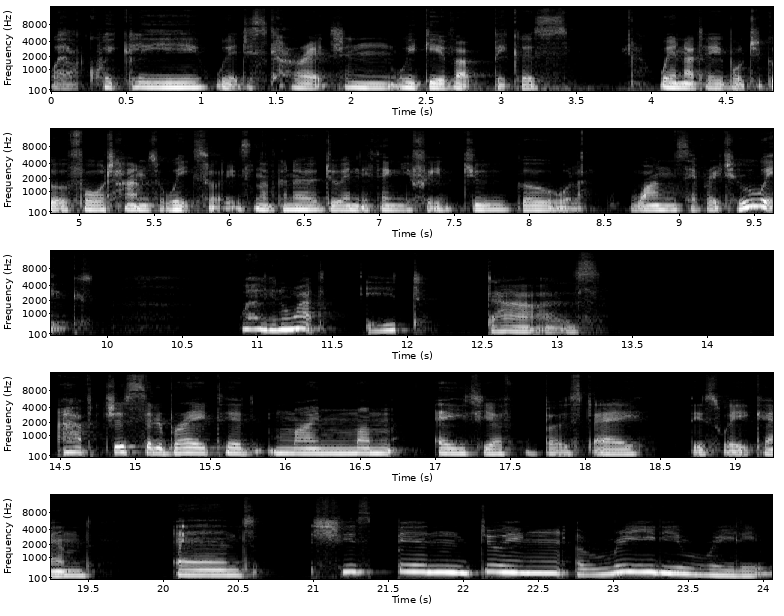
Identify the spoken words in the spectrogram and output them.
well, quickly we're discouraged and we give up because we're not able to go four times a week, so it's not going to do anything if we do go like once every two weeks. Well, you know what? It does. I've just celebrated my mum 80th birthday this weekend, and she's been doing a really, really,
